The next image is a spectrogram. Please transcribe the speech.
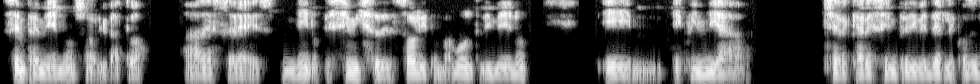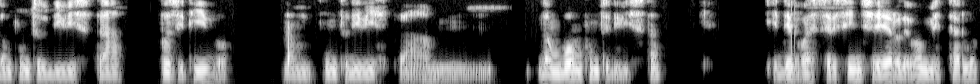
sempre meno, sono arrivato ad essere meno pessimista del solito, ma molto di meno, e, e quindi a cercare sempre di vedere le cose da un punto di vista positivo, da un punto di vista, da un buon punto di vista, e devo essere sincero, devo ammetterlo,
